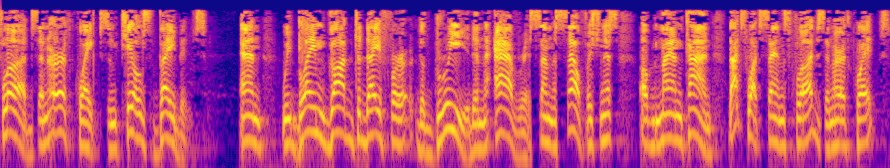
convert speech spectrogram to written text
floods and earthquakes and kills babies? And we blame God today for the greed and the avarice and the selfishness of mankind. That's what sends floods and earthquakes.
